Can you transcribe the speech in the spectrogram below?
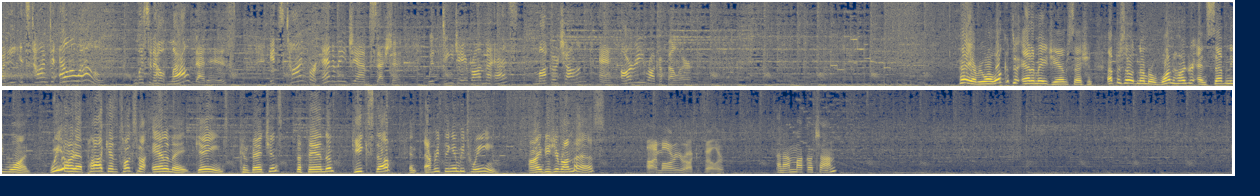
everybody. It's time to LOL. Listen out loud, that is. It's time for Anime Jam Session with DJ Ranma S, Mako Chan, and Ari Rockefeller. Hey everyone, welcome to Anime Jam Session, episode number 171. We are that podcast that talks about anime, games, conventions, the fandom, geek stuff, and everything in between. I'm DJ Ranma S. I'm Ari Rockefeller. And I'm Mako Chan.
